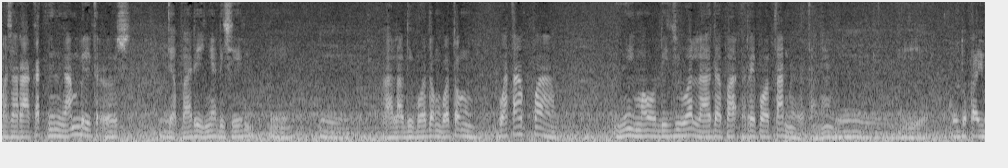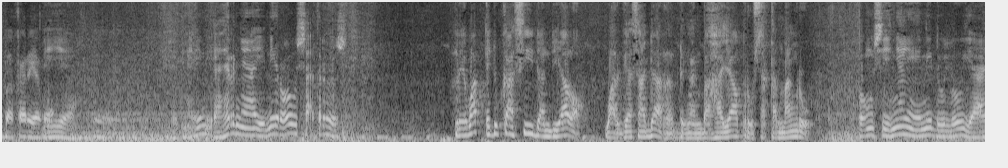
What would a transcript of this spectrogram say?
masyarakat ini ngambil terus tiap harinya di sini. Iya. Kalau dipotong-potong buat apa? Ini mau dijual lah ada pak repotan katanya. Iya. Untuk kayu bakar ya Pak? Iya. Nah, ini akhirnya ini rusak terus. Lewat edukasi dan dialog, warga sadar dengan bahaya perusakan mangrove. Fungsinya yang ini dulu ya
